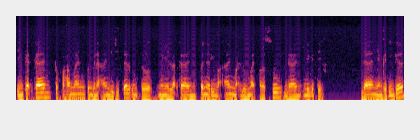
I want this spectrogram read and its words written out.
tingkatkan kefahaman penggunaan digital untuk mengelakkan penerimaan maklumat palsu dan negatif. Dan yang ketiga,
